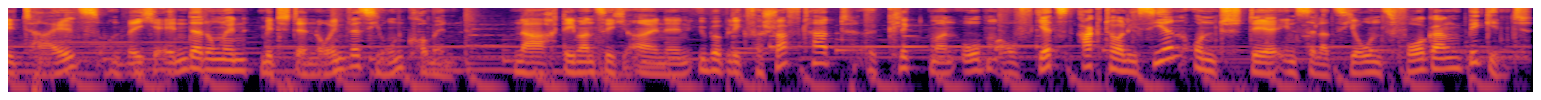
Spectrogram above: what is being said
Details und welche Änderungen mit der neuen Version kommen. Nachdem man sich einen Überblick verschafft hat, klickt man oben auf Jetzt aktualisieren und der Installationsvorgang beginnt.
